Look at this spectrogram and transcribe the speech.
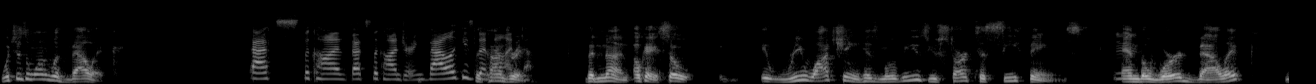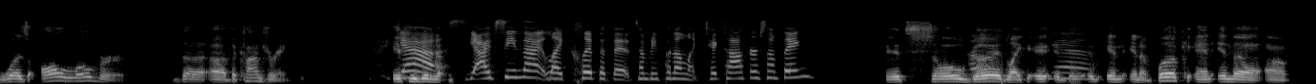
which is the one with valak that's the con. That's the Conjuring. Valak is The the, Conjuring. nun. The nun okay so it, rewatching his movies you start to see things Mm. and the word valak was all over the uh the conjuring if yeah, yeah, I've seen that like clip that somebody put on like TikTok or something. It's so good. like it, yeah. in in a book and in the um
